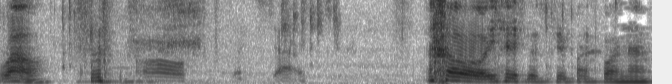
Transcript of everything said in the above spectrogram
wow. Oh, that's shy. oh, you hit the 2.4 now.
